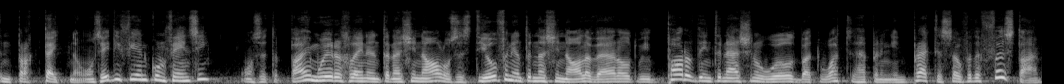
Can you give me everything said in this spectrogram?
in praktyk nou. Ons het die VN konvensie, Ons het 'n baie mooi riglyn internasionaal. Ons is deel van die internasionale wêreld. We part of the international world, but what's happening in practice? So for the first time,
